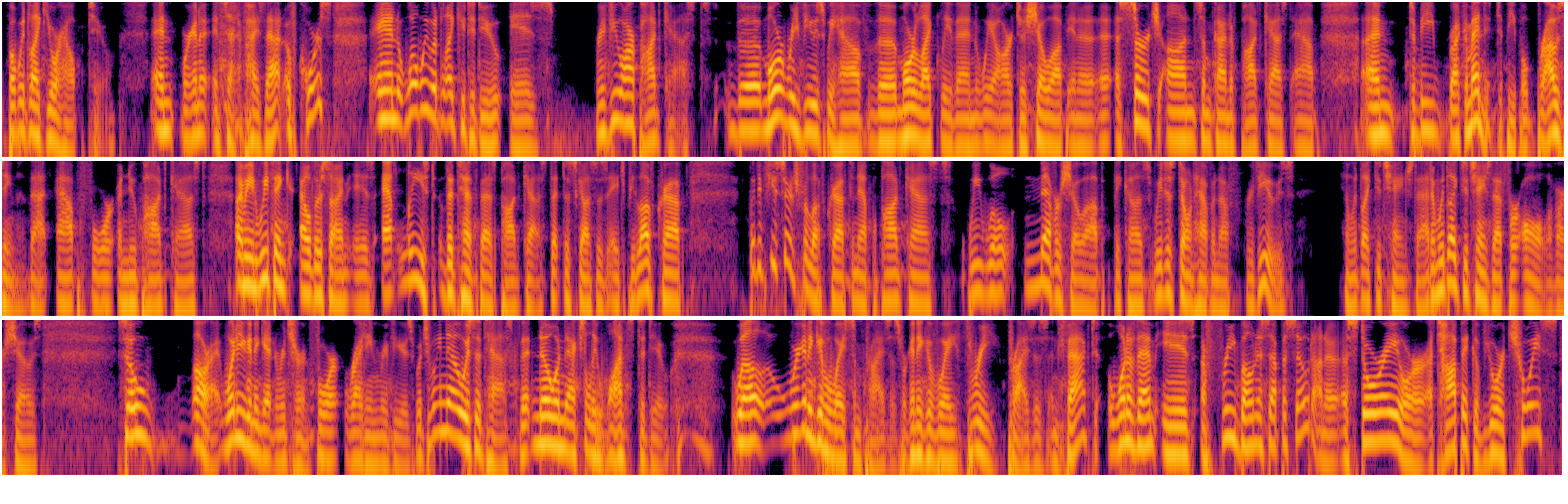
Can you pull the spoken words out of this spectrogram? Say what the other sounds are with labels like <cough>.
But we'd like your help too. And we're going to incentivize that, of course. And what we would like you to do is review our podcasts. The more reviews we have, the more likely then we are to show up in a, a, search on some kind of podcast app and to be recommended to people browsing that app for a new podcast. I mean, we think Elder Sign is at least the 10th best podcast that discusses H.P. Lovecraft. But if you search for Lovecraft in Apple Podcasts, we will never show up because we just don't have enough reviews. And we'd like to change that. And we'd like to change that for all of our shows. So all right, what are you going to get in return for writing reviews, which we know is a task that no one actually wants to do? Well, we're going to give away some prizes. We're going to give away three prizes. In fact, one of them is a free bonus episode on a, a story or a topic of your choice.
